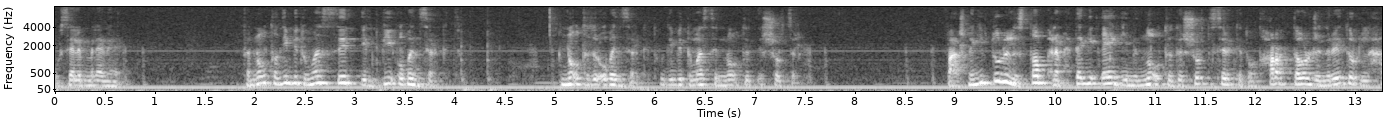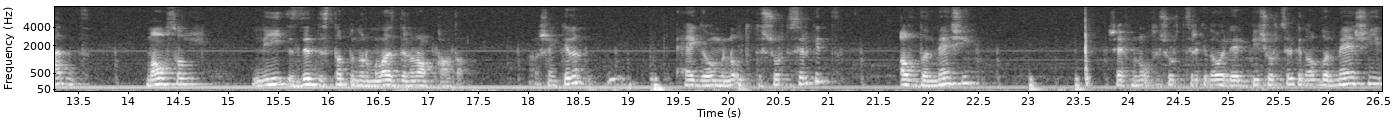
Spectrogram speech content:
وسالب بلا نهايه فالنقطة دي بتمثل ال P open circuit نقطة ال open circuit ودي بتمثل نقطة ال short circuit فعشان أجيب طول ال stub أنا محتاج آجي من نقطة ال short circuit وأتحرك toward generator لحد ما أوصل لل Z stub normalized اللي أنا وقعتها. علشان كده هاجي أهو من نقطة ال short circuit أفضل ماشي. شايف من نقطة ال short circuit أهو اللي هي ال P short circuit أفضل ماشي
